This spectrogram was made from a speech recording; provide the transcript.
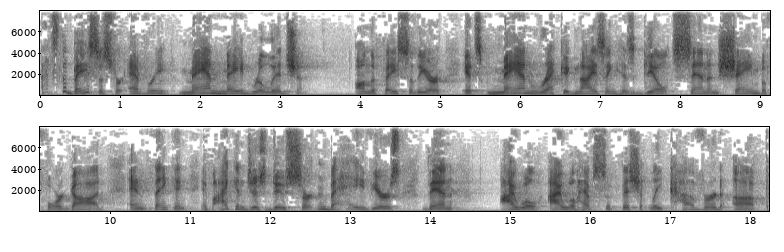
That's the basis for every man made religion on the face of the earth. It's man recognizing his guilt, sin, and shame before God and thinking, if I can just do certain behaviors, then I will, I will have sufficiently covered up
